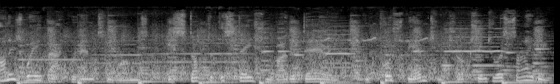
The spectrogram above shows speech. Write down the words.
On his way back with empty ones, he stopped at the station by the dairy and pushed the empty trucks into a siding.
